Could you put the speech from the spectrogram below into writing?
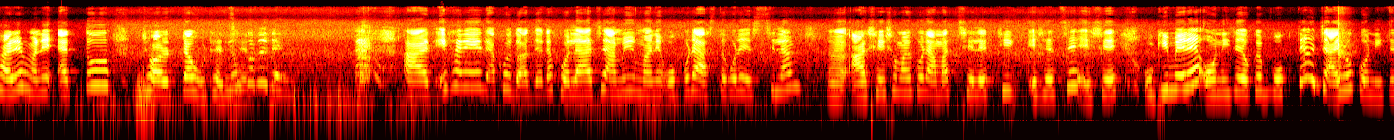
হারে মানে এত ঝড়টা উঠেছে। আর এখানে দেখো দরজাটা খোলা আছে। আমি মানে ওপরে আস্তে করে এসেছিলাম আর সেই সময় করে আমার ছেলে ঠিক এসেছে এসে উকি মেরে ও নিচে ওকে বকতে আর যাই হোক ও নিচে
